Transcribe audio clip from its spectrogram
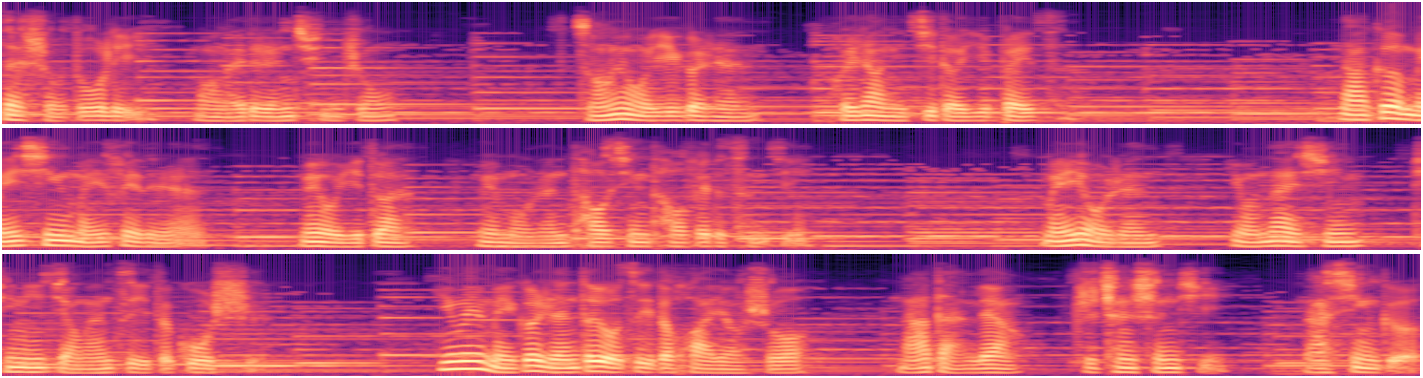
在首都里往来的人群中，总有一个人会让你记得一辈子。哪个没心没肺的人，没有一段为某人掏心掏肺的曾经？没有人有耐心听你讲完自己的故事，因为每个人都有自己的话要说。拿胆量支撑身体，拿性格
